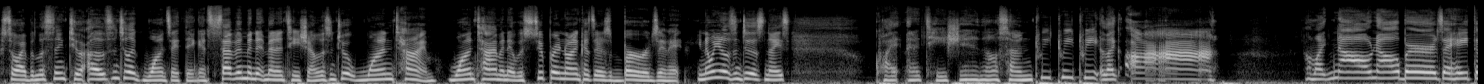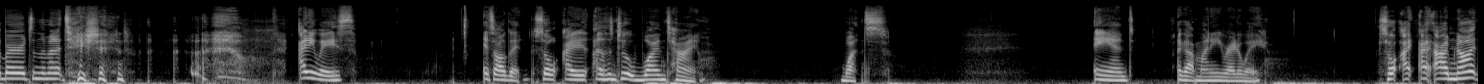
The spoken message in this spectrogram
so I've been listening to I listened to like once I think, and seven minute meditation. I listened to it one time, one time, and it was super annoying because there's birds in it. You know when you listen to this nice, quiet meditation, and all of a sudden tweet, tweet, tweet, like ah. I'm like, no, no birds. I hate the birds in the meditation. Anyways, it's all good. So I, I listened to it one time. Once. And I got money right away. So I, I am not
